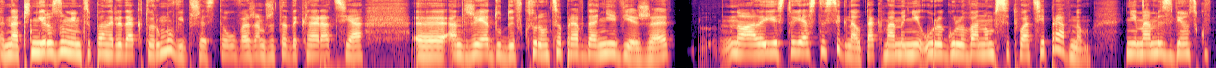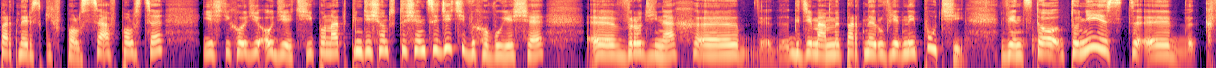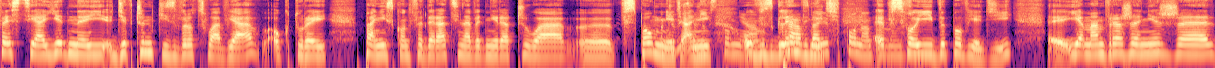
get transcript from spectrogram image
Znaczy nie rozumiem, co pan redaktor mówi, przez to. Uważam, że ta deklaracja e, Andrzeja Dudy, w którą co prawda nie wierzę, no ale jest to jasny sygnał, tak? Mamy nieuregulowaną sytuację prawną. Nie mamy związków partnerskich w Polsce, a w Polsce, jeśli chodzi o dzieci, ponad 50 tysięcy dzieci wychowuje się e, w rodzinach, e, gdzie mamy partnerów jednej płci. Więc to, to nie jest e, kwestia jednej dziewczynki z Wrocławia, o której pani z Konfederacji nawet nie raczyła wspomnieć, Oczywiście, ani uwzględnić w swojej wypowiedzi. Ja mam wrażenie, że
